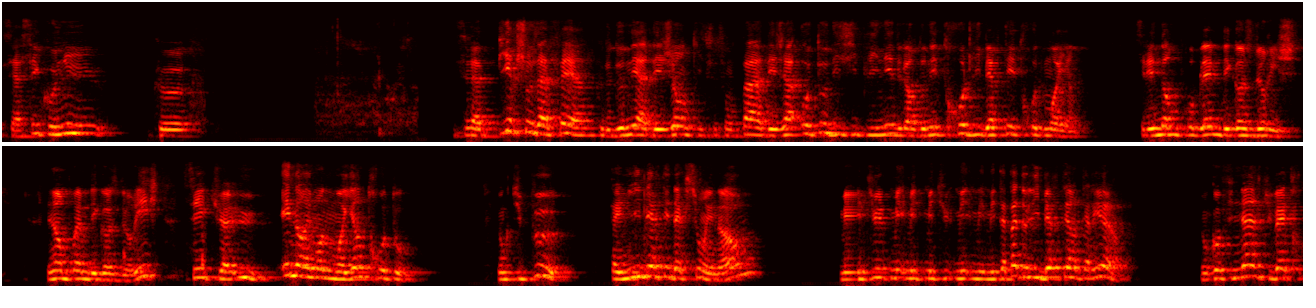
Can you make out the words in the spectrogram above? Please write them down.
c'est assez connu que c'est la pire chose à faire que de donner à des gens qui ne se sont pas déjà autodisciplinés, de leur donner trop de liberté et trop de moyens. C'est l'énorme problème des gosses de riches. L'énorme problème des gosses de riches, c'est que tu as eu énormément de moyens trop tôt. Donc tu peux, tu as une liberté d'action énorme, mais tu n'as mais, mais, pas de liberté intérieure. Donc au final, tu vas être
